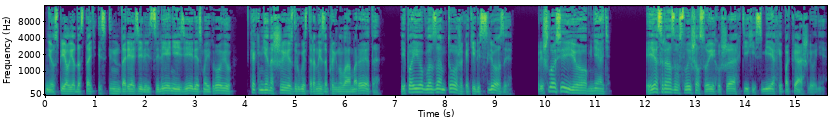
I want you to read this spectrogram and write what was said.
Не успел я достать из инвентаря зелье исцеления и зелье с моей кровью, как мне на шею с другой стороны запрыгнула Амарета, и по ее глазам тоже катились слезы. Пришлось ее обнять. И я сразу услышал в своих ушах тихий смех и покашливание.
